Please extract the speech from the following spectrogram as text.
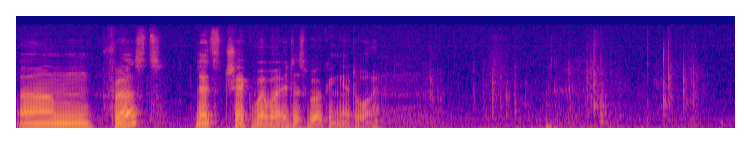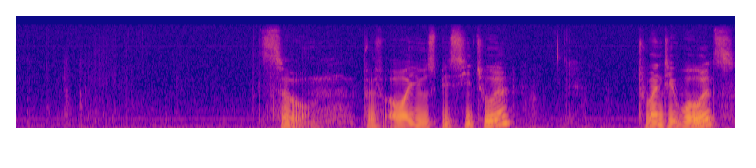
Um, first, let's check whether it is working at all. So, with our USB-C tool, 20 volts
